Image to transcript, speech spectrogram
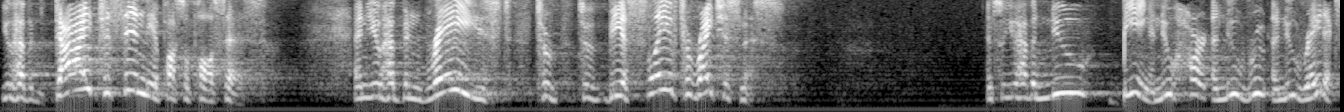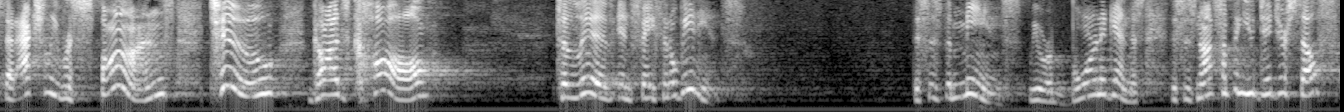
You have died to sin, the Apostle Paul says, and you have been raised to, to be a slave to righteousness. And so you have a new being, a new heart, a new root, a new radix that actually responds to God's call to live in faith and obedience. This is the means. We were born again. This, this is not something you did yourself.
